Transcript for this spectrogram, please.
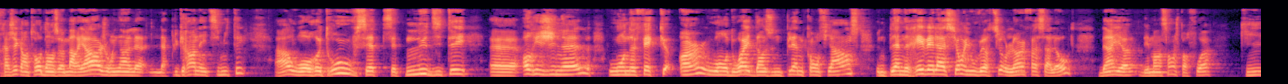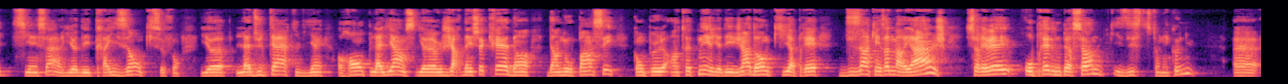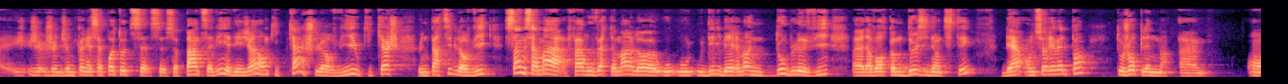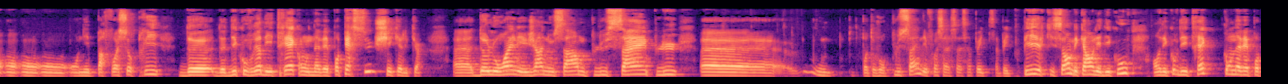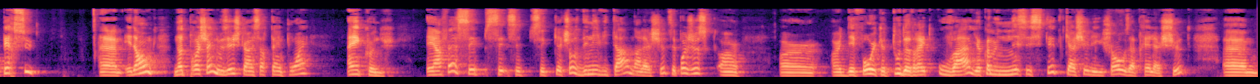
tragiques, entre autres dans un mariage où on est dans la plus grande intimité, hein, où on retrouve cette, cette nudité euh, originel, où on ne fait qu'un, où on doit être dans une pleine confiance, une pleine révélation et ouverture l'un face à l'autre, ben il y a des mensonges parfois qui s'y insèrent. Il y a des trahisons qui se font. Il y a l'adultère qui vient rompre l'alliance. Il y a un jardin secret dans, dans nos pensées qu'on peut entretenir. Il y a des gens donc qui, après 10 ans, 15 ans de mariage, se réveillent auprès d'une personne qui disent c'est un inconnu. Euh, je, je, je, ne connaissais pas tout ce, ce, ce, pan de sa vie. Il y a des gens donc, qui cachent leur vie ou qui cachent une partie de leur vie sans nécessairement faire ouvertement là, ou, ou, ou délibérément une double vie, euh, d'avoir comme deux identités. Bien, on ne se révèle pas toujours pleinement. Euh, on, on, on, est parfois surpris de, de découvrir des traits qu'on n'avait pas perçus chez quelqu'un. Euh, de loin, les gens nous semblent plus sains, plus euh, pas toujours plus sain, des fois ça, peut être, pire qu'ils sont, mais quand on les découvre, on découvre des traits qu'on n'avait pas perçus. Euh, et donc, notre prochain nous est jusqu'à un certain point inconnu. Et en fait, c'est quelque chose d'inévitable dans la chute. C'est pas juste un, défaut et que tout devrait être ouvert. Il y a comme une nécessité de cacher les choses après la chute. Euh,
